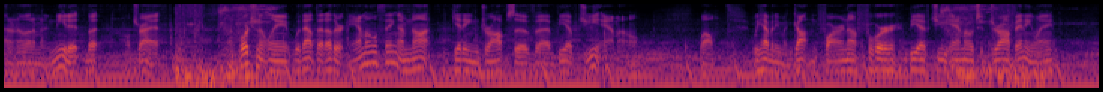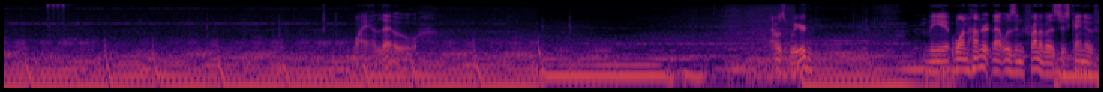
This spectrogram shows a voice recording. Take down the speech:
I don't know that I'm going to need it, but I'll try it. Unfortunately, without that other ammo thing, I'm not getting drops of uh, BFG ammo. Well, we haven't even gotten far enough for BFG ammo to drop anyway. Why, hello. That was weird. The 100 that was in front of us just kind of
